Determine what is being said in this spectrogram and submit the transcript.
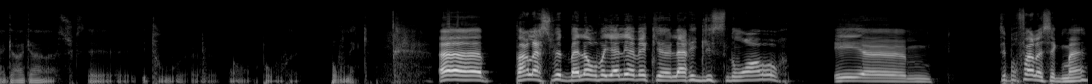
un grand, grand succès et tout. pauvre, pauvre Nick. par la suite, ben là, on va y aller avec la réglisse noire. Et c'est pour faire le segment.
